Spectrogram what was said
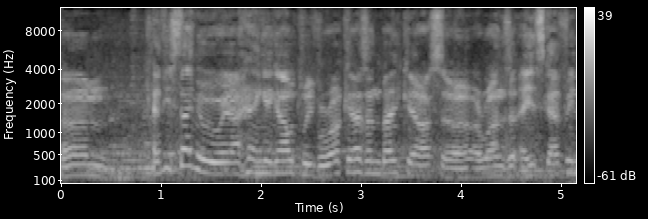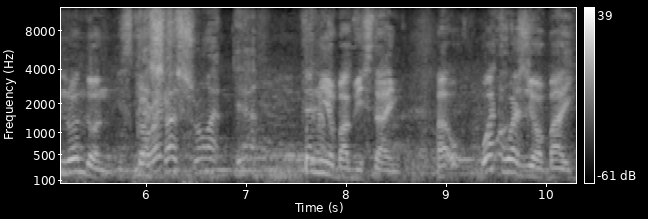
Um, at this time we were hanging out with rockers and bikers uh, around the Ace Cafe in London. Is Yes, correct? that's right, yeah. Tell me about this time. Uh, what was your bike?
